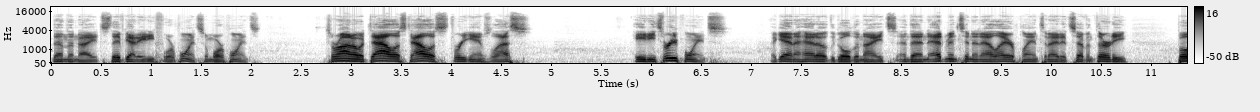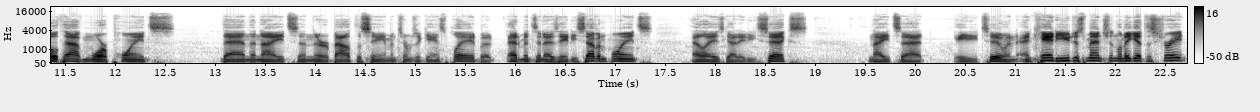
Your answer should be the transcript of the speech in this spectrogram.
than the Knights. They've got 84 points, so more points. Toronto at Dallas. Dallas three games less, 83 points. Again, ahead of the Golden Knights. And then Edmonton and LA are playing tonight at 7:30. Both have more points than the Knights, and they're about the same in terms of games played. But Edmonton has 87 points. LA's got 86. Knights at 82. And, and Candy, you just mentioned. Let me get this straight.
